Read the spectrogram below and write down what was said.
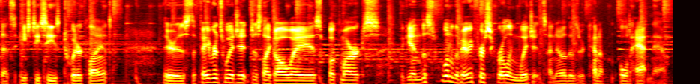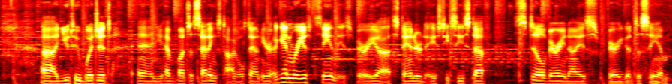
that's HTC's Twitter client. There's the favorites widget, just like always. Bookmarks. Again, this is one of the very first scrolling widgets. I know those are kind of old hat now. Uh, YouTube widget, and you have a bunch of settings toggles down here. Again, we're used to seeing these very uh, standard HTC stuff. Still very nice, very good to see them.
